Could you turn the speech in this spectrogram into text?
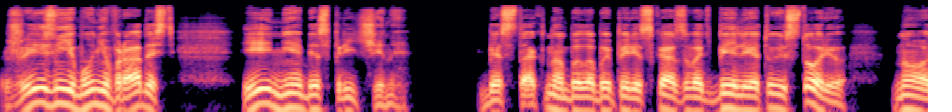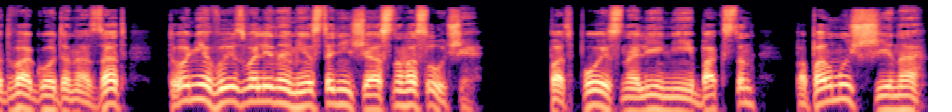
жизнь ему не в радость, и не без причины. Бестактно было бы пересказывать Билли эту историю, но два года назад Тони вызвали на место несчастного случая. Под пояс на линии Бакстон попал мужчина,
